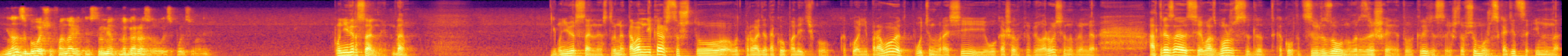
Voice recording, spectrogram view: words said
не надо забывать, что фонарь – это инструмент многоразового использования. Универсальный, да универсальный инструмент. А вам не кажется, что вот проводя такую политику, какую они проводят, Путин в России и Лукашенко в Беларуси, например, отрезают все возможности для какого-то цивилизованного разрешения этого кризиса, и что все может скатиться именно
